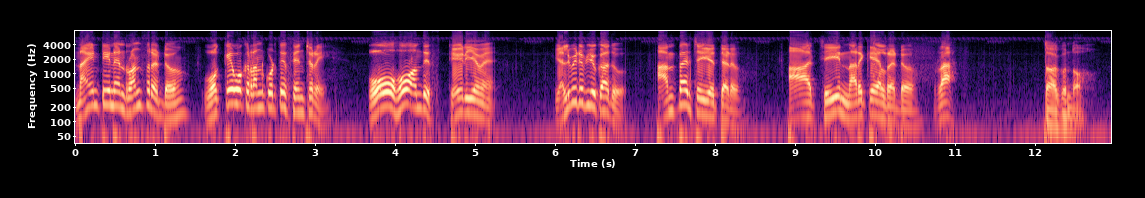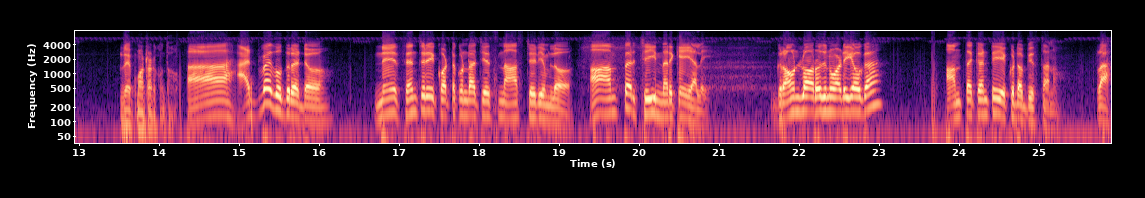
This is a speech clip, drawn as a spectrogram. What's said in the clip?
నైన్టీ నైన్ రన్స్ రెడ్ ఒకే ఒక రన్ కొడితే సెంచరీ. ఓహో అంది. స్టేడియమే. ఎల్బిడబ్ల్యూ కాదు. అంపైర్ చెయ్యి ఎత్తాడు. ఆ చెయ్యి నరికేయాలి రెడ్ రా. తాగుందాం. రేపు మాట్లాడుకుందాం. ఆ అడ్వైజ్ వద్దు రెడ్ నే సెంచరీ కొట్టకుండా చేసిన ఆ స్టేడియంలో ఆ అంపైర్ చెయ్యి నరికేయాలి. గ్రౌండ్లో ఆ రోజు నువ్వు అడిగావుగా? అంతకంటే ఎక్కువ డబ్బు ఇస్తాను. రా.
